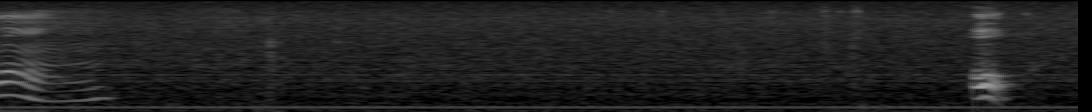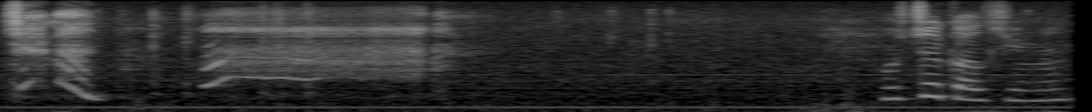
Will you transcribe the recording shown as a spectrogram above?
Wow. Oh, Cemen. Hoşça kal Cemen.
